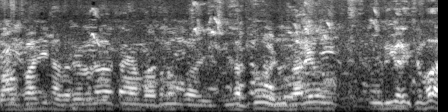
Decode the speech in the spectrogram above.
ਬਾਬਾ ਜੀ ਨਜ਼ਰੇ ਬਣਾ ਟਾਈਮ ਬਹੁਤ ਲਊਗਾ ਜੀ। ਲੱਡੂ ਇਹਨੂੰ ਸਾਰੇ ਨੂੰ ਪੂਰੀ ਵਾਲੀ ਚਵਾ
